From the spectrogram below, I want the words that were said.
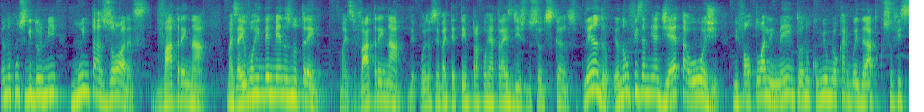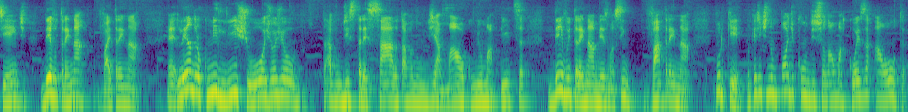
eu não consegui dormir muitas horas. Vá treinar, mas aí eu vou render menos no treino mas vá treinar. Depois você vai ter tempo para correr atrás disso, do seu descanso. Leandro, eu não fiz a minha dieta hoje, me faltou alimento, eu não comi o meu carboidrato suficiente. Devo treinar? Vai treinar. É, Leandro, eu comi lixo hoje, hoje eu estava um dia estressado, estava num dia mal, comi uma pizza. Devo ir treinar mesmo assim? Vá treinar. Por quê? Porque a gente não pode condicionar uma coisa a outra.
